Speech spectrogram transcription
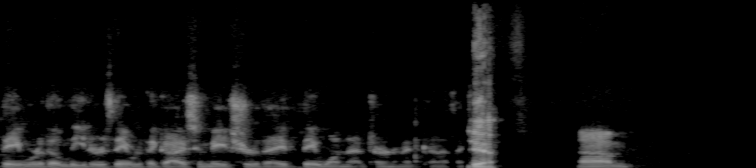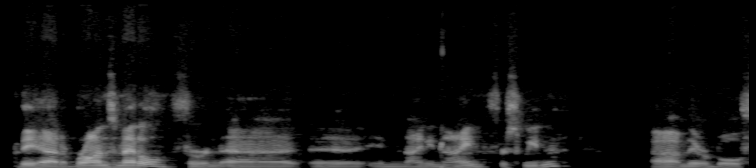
they were the leaders, they were the guys who made sure they they won that tournament kind of thing. Yeah. Um, they had a bronze medal for uh, uh, in '99 for Sweden. Um, they were both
